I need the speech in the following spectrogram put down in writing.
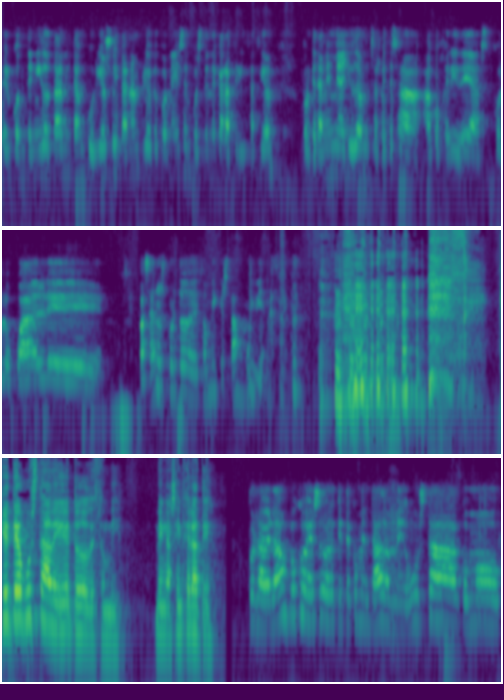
el contenido tan, tan curioso y tan amplio que ponéis en cuestión de caracterización, porque también me ayuda muchas veces a, a coger ideas, con lo cual eh, pasaros por todo de zombie que está muy bien. ¿Qué te gusta de todo de zombie? Venga, sincérate. Pues la verdad, un poco eso que te he comentado. Me gusta cómo,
